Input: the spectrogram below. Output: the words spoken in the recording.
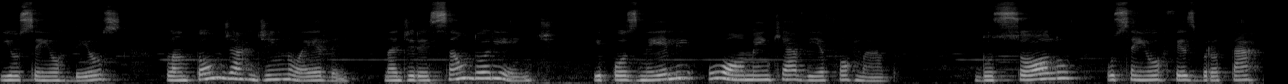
E o Senhor Deus plantou um jardim no Éden, na direção do Oriente, e pôs nele o homem que havia formado. Do solo o Senhor fez brotar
